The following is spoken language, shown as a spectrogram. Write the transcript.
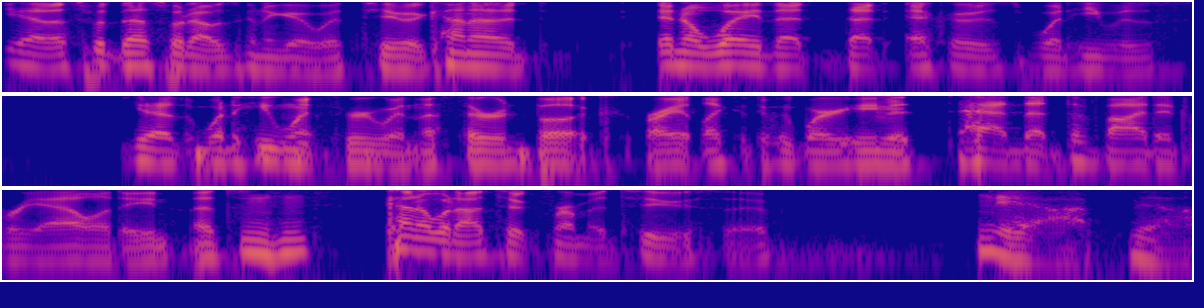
yeah, that's what that's what I was going to go with too. It kind of, in a way, that that echoes what he was, you know, what he went through in the third book, right? Like where he had that divided reality. That's Mhm. kind of what I took from it too. So yeah, yeah.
